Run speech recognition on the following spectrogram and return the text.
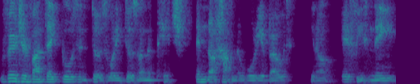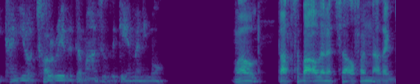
Virgil van Dijk goes and does what he does on the pitch and not having to worry about, you know, if his knee can, you know, tolerate the demands of the game anymore. Well, that's a battle in itself. And I think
